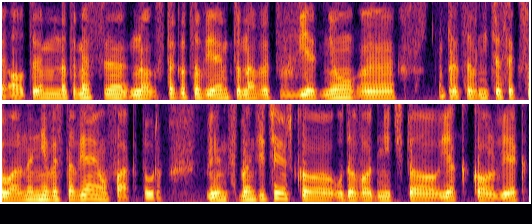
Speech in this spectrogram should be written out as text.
e, o tym, natomiast e, no, z tego co wiem, to nawet w Wiedniu e, pracownice seksualne nie wystawiają faktur, więc będzie ciężko udowodnić to jakkolwiek.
